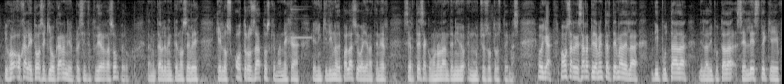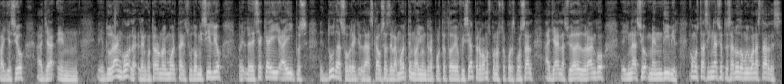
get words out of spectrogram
Dijo, ojalá y todos se equivocaran y el presidente tuviera razón, pero lamentablemente no se ve que los otros datos que maneja el inquilino de Palacio vayan a tener certeza como no lo han tenido en muchos otros temas. Oiga, vamos a regresar rápidamente al tema de la diputada, de la diputada Celeste que falleció allá en eh, Durango, la, encontraron hoy muerta en su domicilio. Pues, le decía que hay, hay pues dudas sobre las causas de la muerte, no hay un reporte todavía oficial, pero vamos con nuestro corresponsal allá en la ciudad de Durango, Ignacio Mendíbil. ¿Cómo estás, Ignacio? te saludo, muy buenas tardes.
